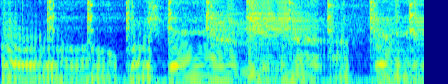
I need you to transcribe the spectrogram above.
אור בוקע מן האפלה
